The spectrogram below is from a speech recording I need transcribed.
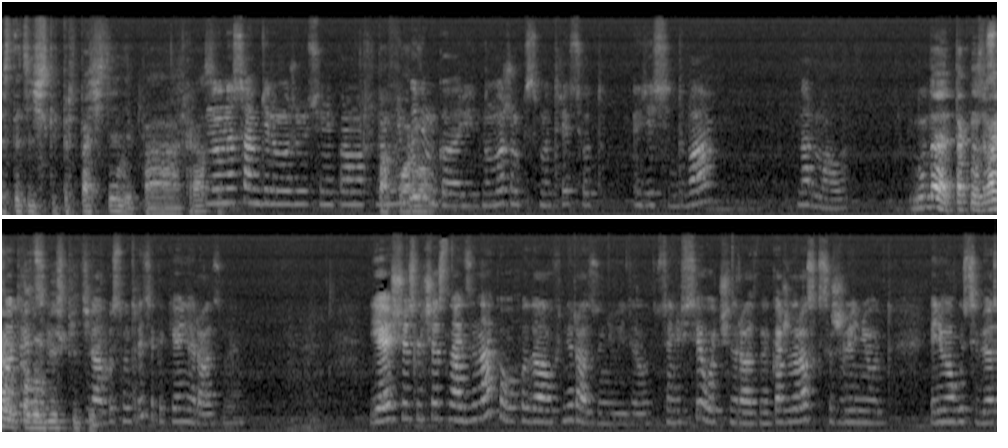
эстетических предпочтений по краске. Ну, на самом деле, мы же сегодня про морфину не будем говорить, но можем посмотреть, вот здесь два нормала. Ну да, так называемый посмотрите, колумбийский тип. Да, посмотрите, какие они разные. Я еще, если честно, одинаковых удавов ни разу не видела. То есть они все очень разные. Каждый раз, к сожалению, вот я не могу себя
